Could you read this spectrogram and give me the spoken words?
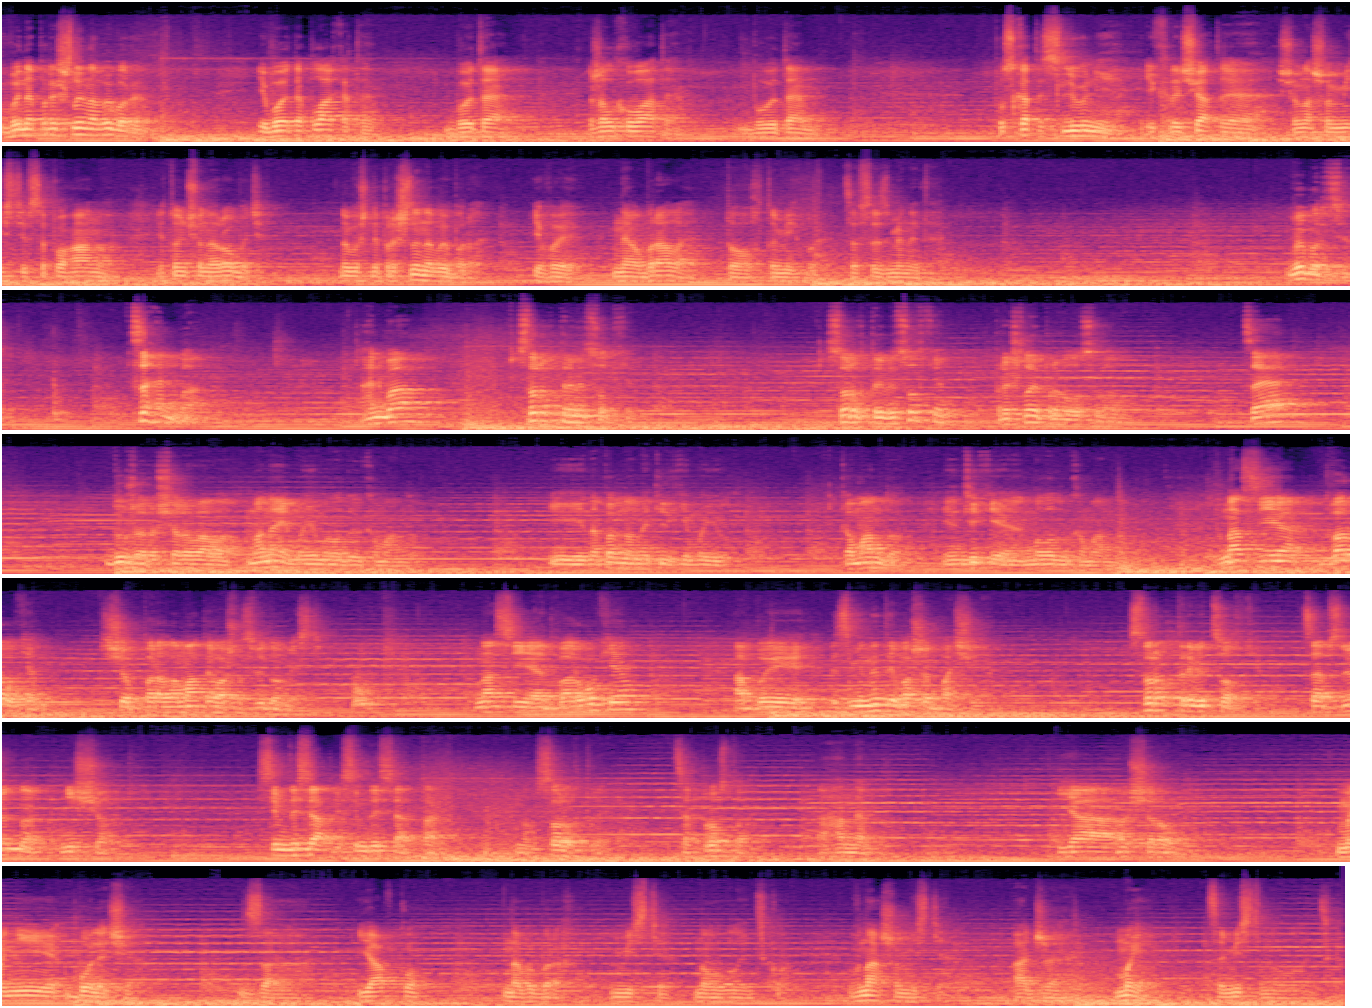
Ви не прийшли на вибори і будете плакати, будете жалкувати, будете пускати слюні і кричати, що в нашому місті все погано і то нічого не робить. Ну ви ж не прийшли на вибори, і ви не обрали того, хто міг би це все змінити. Виборці. Це ганьба. Ганьба 43%. 43% прийшло і проголосувало. Це дуже розчарувало мене і мою молоду команду. І, напевно, не тільки мою команду, і не тільки молоду команду. В нас є два роки, щоб переламати вашу свідомість. У нас є два роки, аби змінити ваше бачення. 43% це абсолютно ніщо. 70-80, так. Ну, 43. Це просто ганебно. Я розчарований. Мені боляче за явку на виборах в місті Нововолинську. В нашому місті. Адже ми це місто Нововолинськ.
